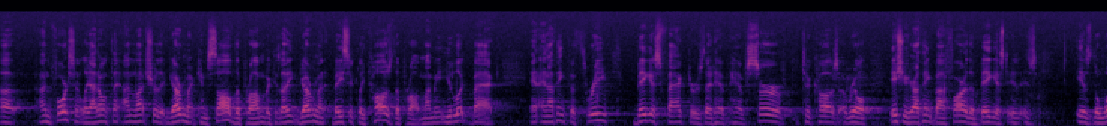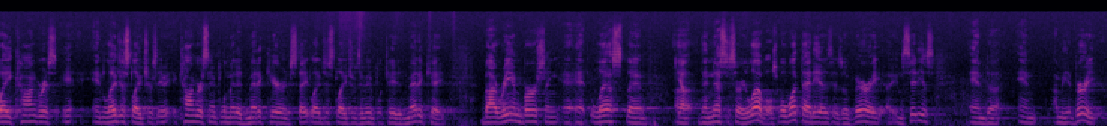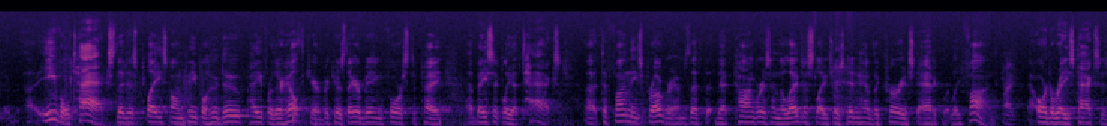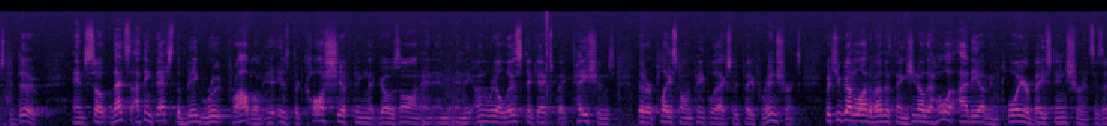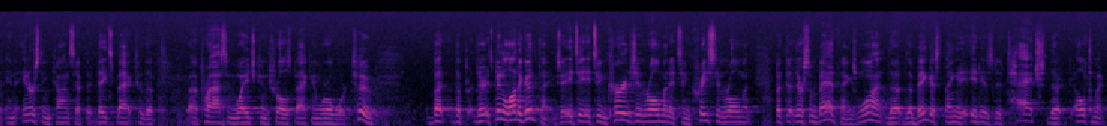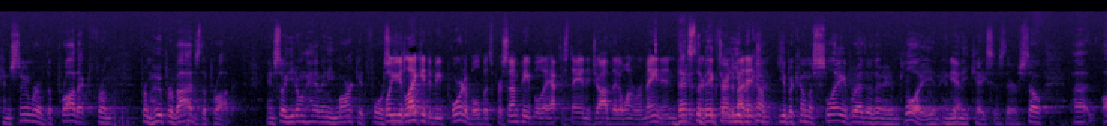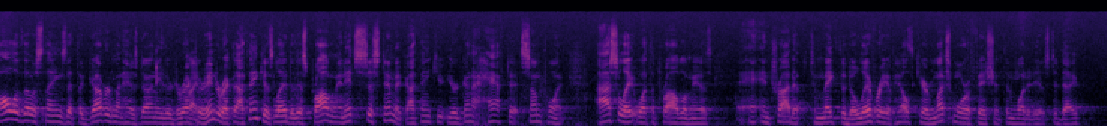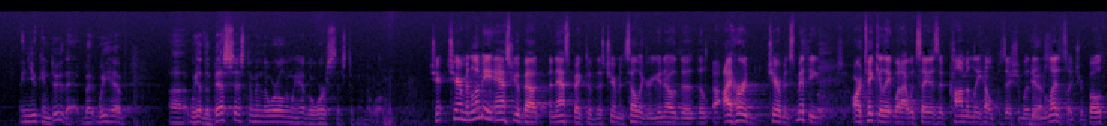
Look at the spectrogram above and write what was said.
Uh, unfortunately, I don't think, I'm not sure that government can solve the problem because I think government basically caused the problem. I mean, you look back, and, and I think the three biggest factors that have, have served to cause a real issue here, I think by far the biggest is, is, is the way Congress and legislatures, Congress implemented Medicare and state legislatures have implicated Medicaid by reimbursing at less than, uh, than necessary levels. Well, what that is, is a very uh, insidious and, uh, and I mean, a very uh, evil tax that is placed on people who do pay for their health care because they are being forced to pay uh, basically a tax uh, to fund these programs that, that Congress and the legislatures didn't have the courage to adequately fund Right. or to raise taxes to do. And so that's, I think that's the big root problem, is the cost shifting that goes on and, and, and the unrealistic expectations that are placed on people who actually pay for insurance. But you've got a lot of other things. You know, the whole idea of employer-based insurance is an, an interesting concept that dates back to the uh, price and wage controls back in World War II. But the, there, it's been a lot of good things. It's, it's encouraged enrollment, it's increased enrollment, but there, there's some bad things. One, the, the biggest thing, it, it is detached the ultimate consumer of the product from, from who provides the product. And so you don't have any market forces. Well, you'd like it to be portable, but for some people, they have to stay in a job they don't want to remain in That's the big thing. You become, insurance. you become a slave rather than an employee in, in Yeah. many cases there. So uh, all of those things that the government has done, either directly or indirectly, I think has led to this problem, and it's systemic. I think you, you're going to have to, at some point, isolate what the problem is and, and try to, to make the delivery of health care much more efficient than what it is today. And you can do that. But we have, uh, we have the best system in the world and we have the worst system in the world. Chairman, let me ask you about an aspect of this, Chairman Seliger. You know, the, the, I heard Chairman Smithee articulate what I would say is a commonly held position within the legislature, both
